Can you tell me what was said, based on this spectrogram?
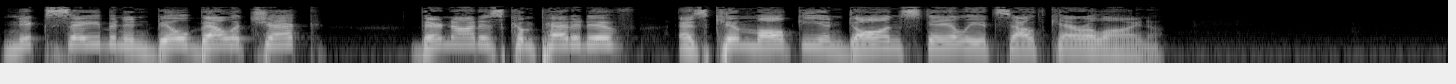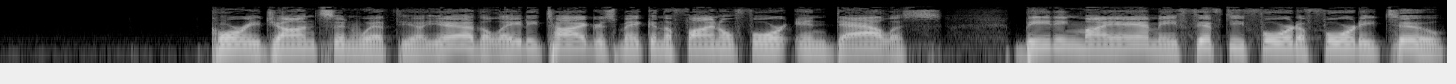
Nick Saban and Bill Belichick, they're not as competitive as Kim Mulkey and Dawn Staley at South Carolina. Kaare Johnson with you. Yeah, the Lady Tigers making the Final Four in Dallas, beating Miami 54 to 42.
